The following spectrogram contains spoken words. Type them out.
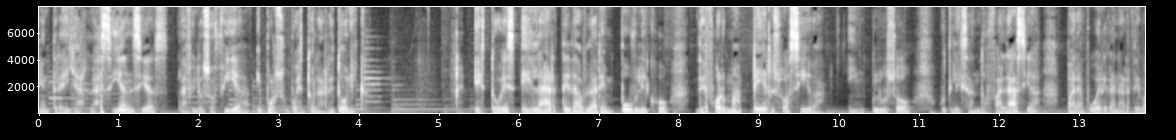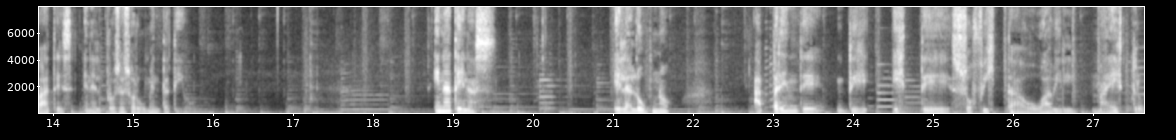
entre ellas las ciencias, la filosofía y por supuesto la retórica. Esto es el arte de hablar en público de forma persuasiva, incluso utilizando falacias para poder ganar debates en el proceso argumentativo. En Atenas, el alumno aprende de este sofista o hábil maestro.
